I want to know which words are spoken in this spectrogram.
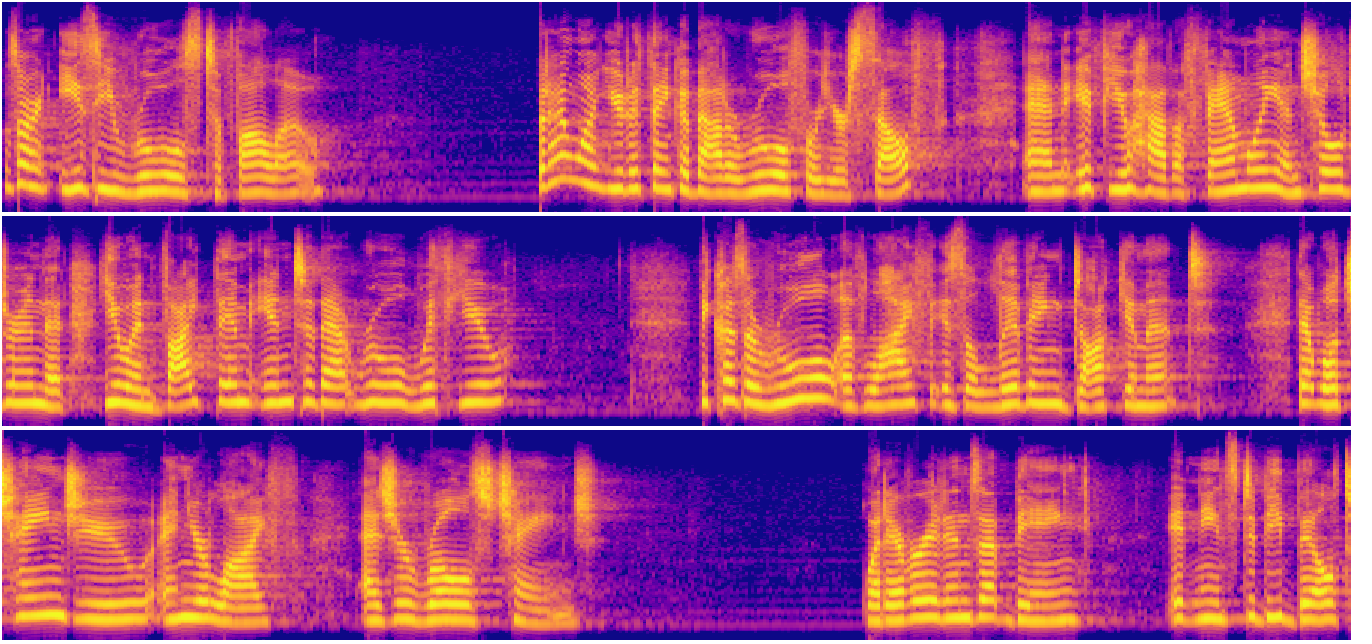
Those aren't easy rules to follow. But I want you to think about a rule for yourself. And if you have a family and children, that you invite them into that rule with you. Because a rule of life is a living document that will change you and your life as your roles change. Whatever it ends up being, it needs to be built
